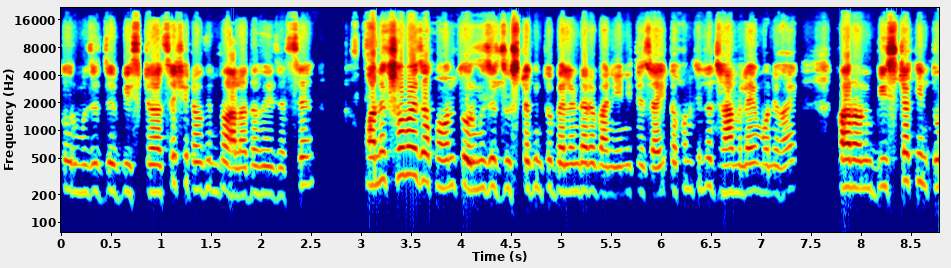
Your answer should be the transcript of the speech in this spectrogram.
তরমুজের যে বীজটা আছে সেটাও কিন্তু আলাদা হয়ে যাচ্ছে। অনেক সময় যখন তরমুজের জুসটা কিন্তু ব্যালেন্ডারে বানিয়ে নিতে যাই তখন কিন্তু ঝামেলাই মনে হয়। কারণ বীজটা কিন্তু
